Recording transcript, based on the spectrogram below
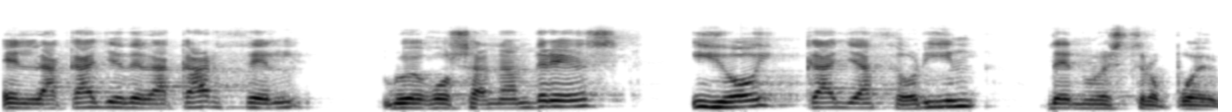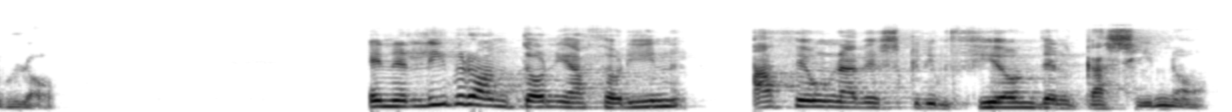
en la calle de la cárcel, luego San Andrés y hoy calle Azorín de nuestro pueblo. En el libro Antonio Azorín hace una descripción del casino.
